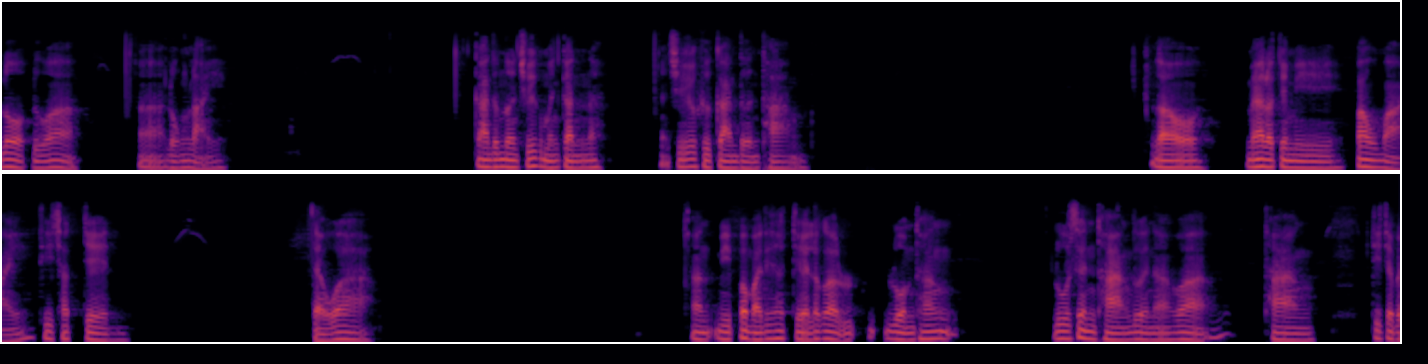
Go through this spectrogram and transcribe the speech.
โลภหรือว่าหลงไหล การดำเนินชีวิตก็เหมือนกันนะชีวิตก็คือการเดินทาง เราแม้เราจะมีเป้าหมายที่ชัดเจน แต่ว่า มีเป้าหมายที่ชัดเจนแล้วก็รวมทั้งรู้เส้นทางด้วยนะว่าทางที่จะไป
